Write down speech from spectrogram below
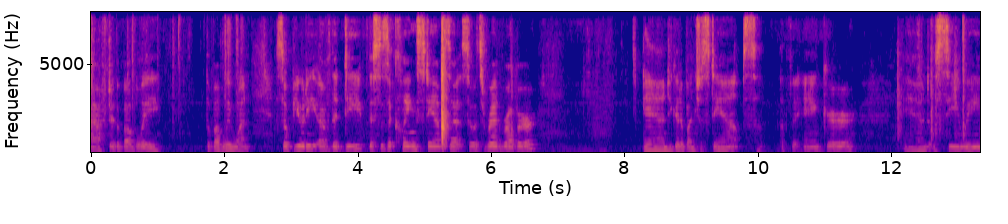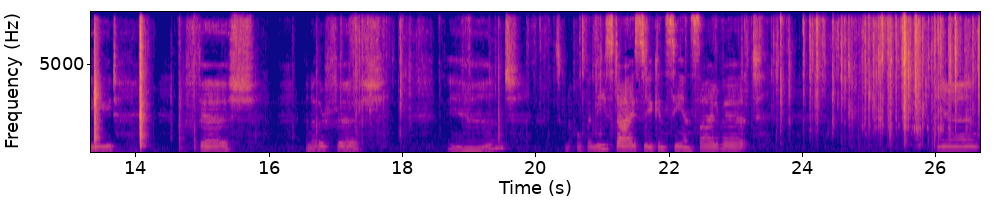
after the bubbly, the bubbly one. So Beauty of the Deep. This is a cling stamp set, so it's red rubber. And you get a bunch of stamps of the anchor and a seaweed, a fish, another fish, And I'm just to open these dies so you can see inside of it. And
